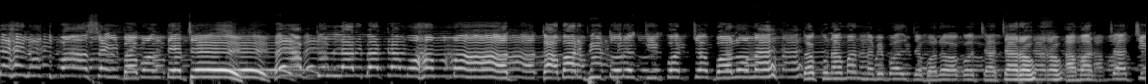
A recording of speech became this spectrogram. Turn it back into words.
জাহেল উতবা সাইবা বলতেছে হে আব্দুল্লাহর বেটা মোহাম্মদ কাবার ভিতরে কি করছ বলো না? তখন আমার নবী বলছে বলো গো চাচারাও আমার চাচি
